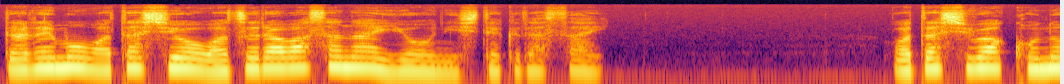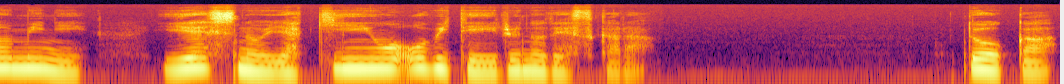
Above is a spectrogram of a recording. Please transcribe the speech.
誰も私を煩わさないようにしてください。私はこの身にイエスの夜勤を帯びているのですから。どうか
